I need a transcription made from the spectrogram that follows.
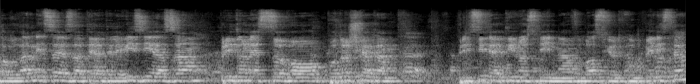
Благодарница е за Теа телевизија за придонес во поддршката при сите активности на фудбалскиот клуб Пелистер.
